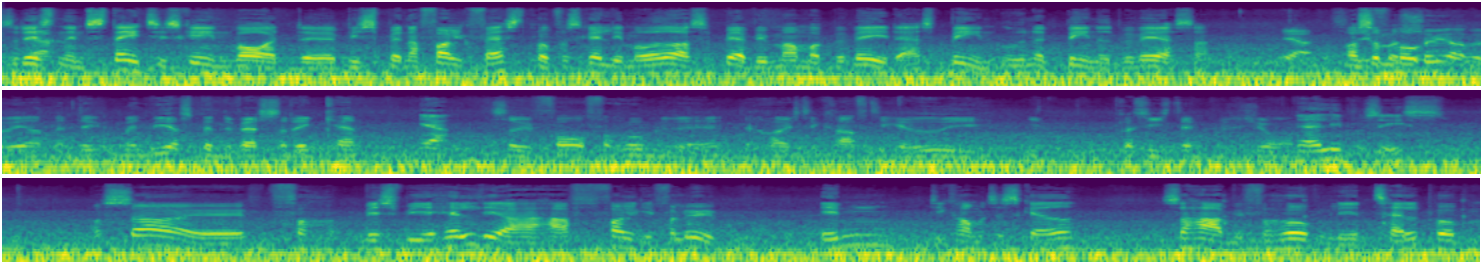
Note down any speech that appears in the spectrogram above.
Så det er Ja. sådan en statisk en, hvor at, øh, vi spænder folk fast på forskellige måder, og så beder vi dem om at bevæge deres ben, uden at benet bevæger sig. ja. Og Og så så må- forsøger at bevæge, men, det, men vi har spændt det fast, så det ikke kan. Ja. Så vi får forhåbentlig det, det højeste kraft, de kan yde i, i præcis den position. Ja, lige præcis. Og så, øh, for, hvis vi er heldige at have haft folk i forløb, inden de kommer til skade, så har vi forhåbentlig et tal på dem.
